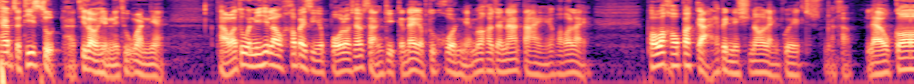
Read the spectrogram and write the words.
แทบจะที่สุดนะที่เราเห็นในทุกวันเนี่ยถามว่าทุกวันนี้ที่เราเข้าไปสิงคโปร์เราใช้ภาษาอังกฤษกันได้กับทุกคนเนี่ยเมื่อเขาจะหน้าตายเพราะอะไร เพราะว่าเขาประกาศให้เป็น national language นะครับแล้วก็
